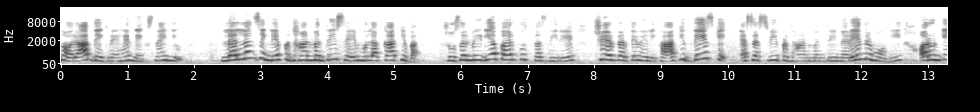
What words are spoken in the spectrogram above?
सिंह और आप देख रहे हैं next nine news. Lallan Singh ने प्रधानमंत्री से मुलाकात के बाद सोशल मीडिया पर कुछ तस्वीरें शेयर करते हुए लिखा कि देश के यशस्वी प्रधानमंत्री नरेंद्र मोदी और उनके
